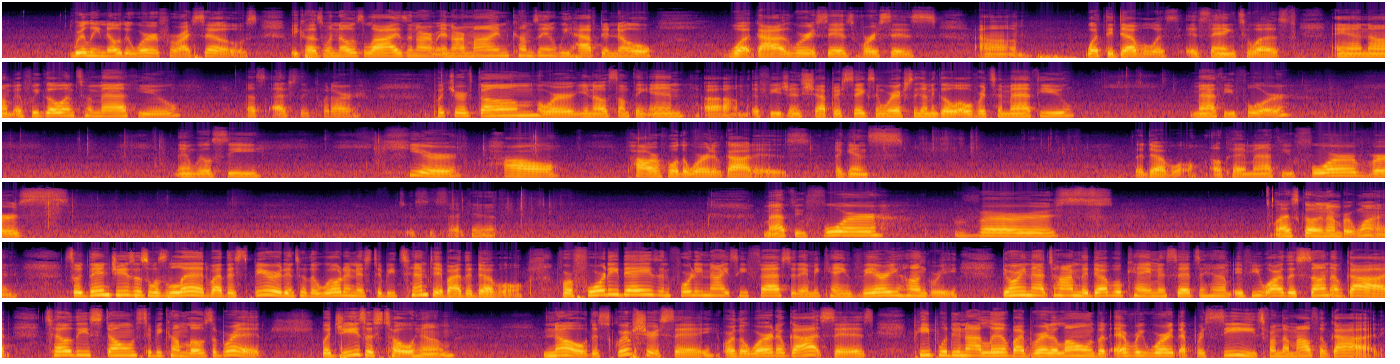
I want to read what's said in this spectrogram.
really know the word for ourselves because when those lies in our in our mind comes in, we have to know what God's word says versus um, what the devil is, is saying to us. And um, if we go into Matthew, let's actually put our put your thumb or you know something in um, Ephesians chapter six, and we're actually going to go over to Matthew, Matthew four, and we'll see here how powerful the word of God is against the devil. Okay, Matthew 4, verse. Just a second. Matthew 4, verse. Let's go to number 1. So then Jesus was led by the Spirit into the wilderness to be tempted by the devil. For 40 days and 40 nights he fasted and became very hungry. During that time, the devil came and said to him, If you are the Son of God, tell these stones to become loaves of bread. But Jesus told him, no, the scriptures say, or the word of God says, people do not live by bread alone, but every word that proceeds from the mouth of God.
